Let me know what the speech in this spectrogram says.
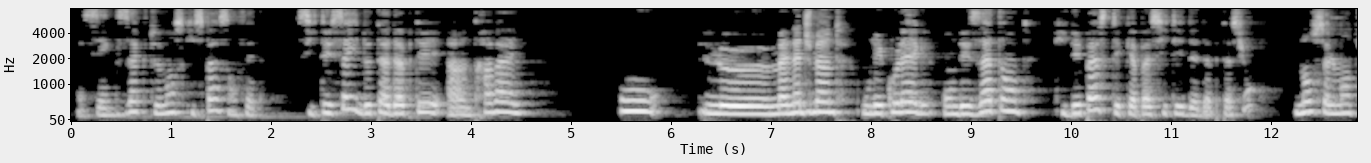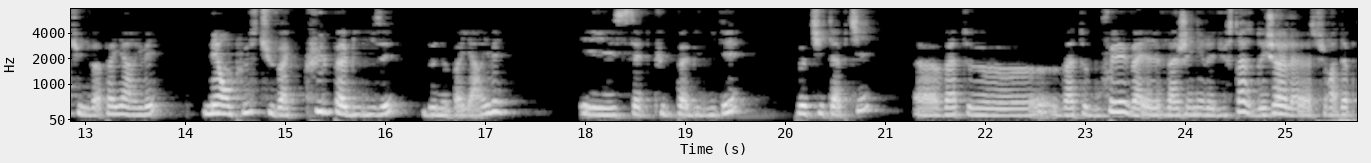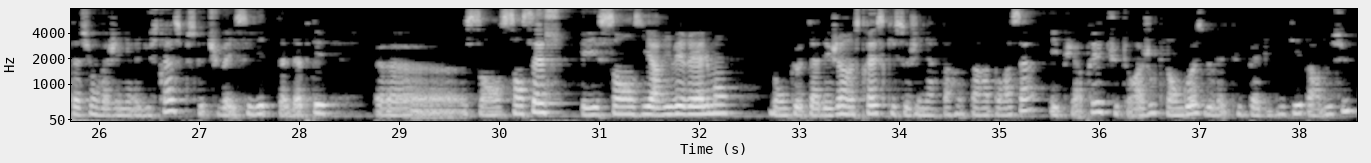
ben, c'est exactement ce qui se passe en fait. Si tu essayes de t'adapter à un travail où le management ou les collègues ont des attentes qui dépassent tes capacités d'adaptation, non seulement tu ne vas pas y arriver, mais en plus tu vas culpabiliser de ne pas y arriver. Et cette culpabilité, petit à petit, euh, va, te, va te bouffer, va, générer du stress. Déjà, la suradaptation va générer du stress, puisque tu vas essayer de t'adapter euh, sans cesse et sans y arriver réellement donc euh, tu déjà un stress qui se génère par, rapport à ça, et puis après tu te rajoutes l'angoisse de la culpabilité par-dessus.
